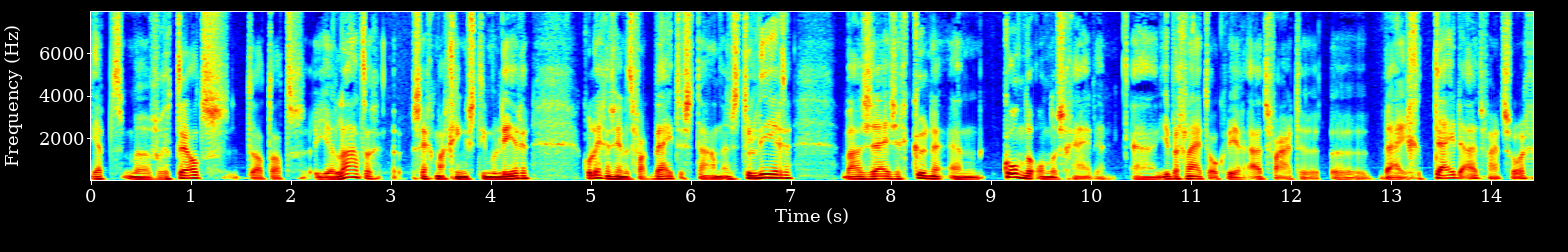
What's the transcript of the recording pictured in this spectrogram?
Je hebt me verteld dat dat je later eh, zeg maar, ging stimuleren... collega's in het vak bij te staan en ze te leren... waar zij zich kunnen en konden onderscheiden. Eh, je begeleidt ook weer uitvaarten eh, bij getijden uitvaartzorg.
